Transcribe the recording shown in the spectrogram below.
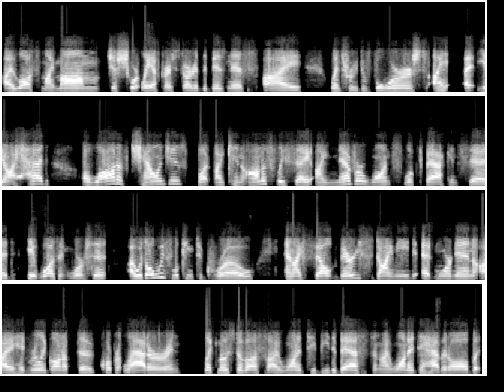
I lost my mom just shortly after I started the business. I went through a divorce. I, I you know, I had a lot of challenges, but I can honestly say I never once looked back and said it wasn't worth it. I was always looking to grow and I felt very stymied at Morgan. I had really gone up the corporate ladder and like most of us, I wanted to be the best and I wanted to have it all, but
